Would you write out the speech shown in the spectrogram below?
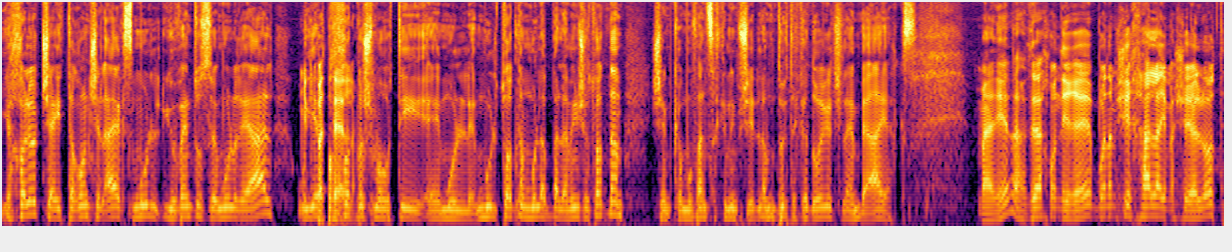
יכול להיות שהיתרון של אייקס מול יובנטוס ומול ריאל, הוא יהיה פחות משמעותי אה, מול, מול טוטנאם, מול הבלמים של טוטנאם, שהם כמובן שחקנים שלמדו את הכדורגל שלהם באייקס. מעניין, אז זה אנחנו נראה. בואו נמשיך הלאה עם השאלות.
